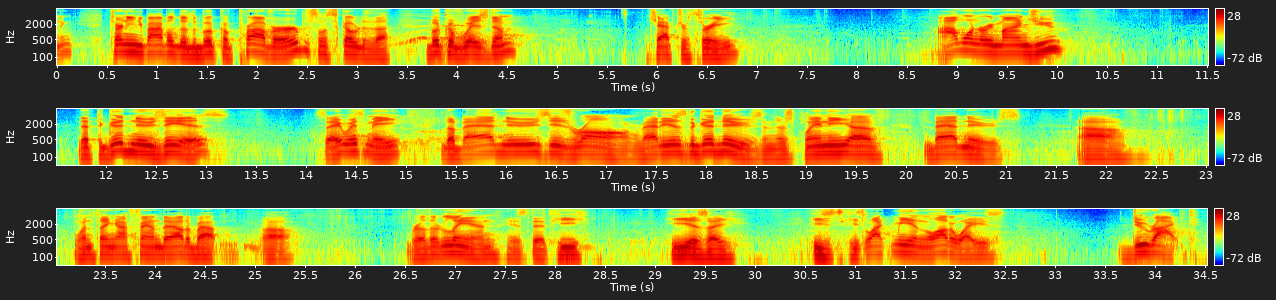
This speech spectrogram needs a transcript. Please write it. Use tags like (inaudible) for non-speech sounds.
morning. Turning your Bible to the book of Proverbs. Let's go to the book of wisdom, chapter 3. I want to remind you that the good news is, say it with me, the bad news is wrong. That is the good news, and there's plenty of bad news. Uh, one thing I found out about uh, Brother Lynn is that he he is a he's he's like me in a lot of ways. Do right.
